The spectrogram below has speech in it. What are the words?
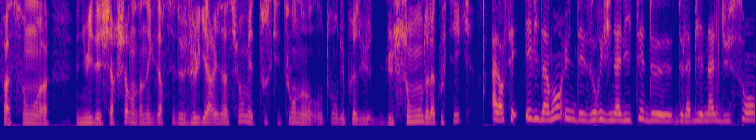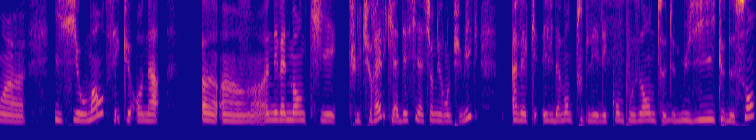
façon euh, nuit des chercheurs dans un exercice de vulgarisation, mais tout ce qui tourne au- autour du, du, du son, de l'acoustique? Alors c'est évidemment une des originalités de, de la Biennale du son euh, ici au Mans, c'est qu'on a un, événement qui est culturel, qui est à destination du grand public, avec évidemment toutes les composantes de musique, de son,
